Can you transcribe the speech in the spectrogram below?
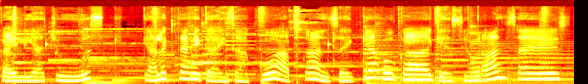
कर लिया चूज़ क्या लगता है गाइस आपको? आपका आंसर क्या होगा? कैसे और आंसर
